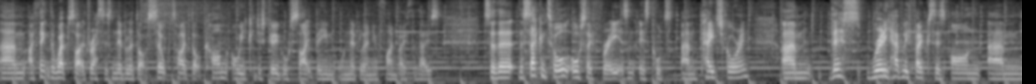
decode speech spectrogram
Um, I think the website address is nibbler.silktide.com or you can just Google Sitebeam or Nibbler and you'll find both of those. So the, the second tool, also free, is, is called um, page scoring. Um, this really heavily focuses on um,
